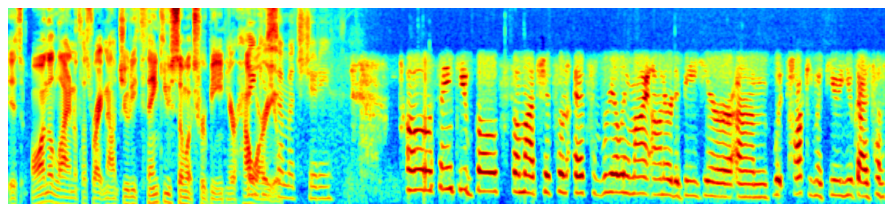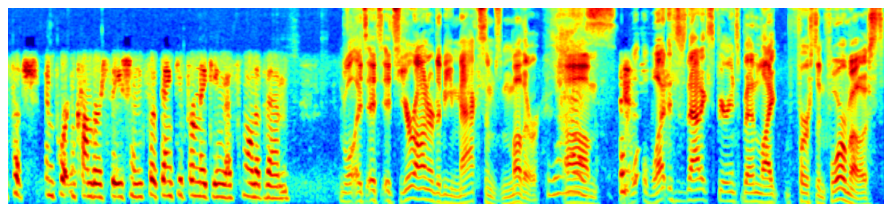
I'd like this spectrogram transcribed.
is on the line with us right now. Judy, thank you so much for being here. How thank are you? Thank you? so much, Judy. Oh, thank you both so much. It's an, it's really my honor to be here um, with talking with you. You guys have such important conversations, so thank you for making this one of them. Well, it's it's it's your honor to be Maxim's mother. Yes. Um, wh- what has that experience been like, first and foremost,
